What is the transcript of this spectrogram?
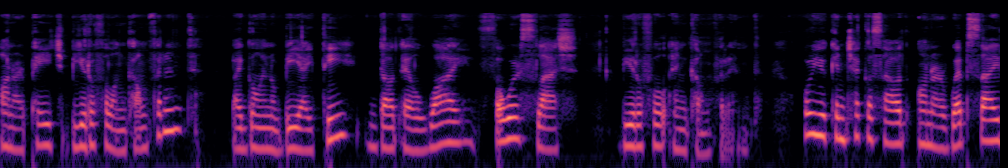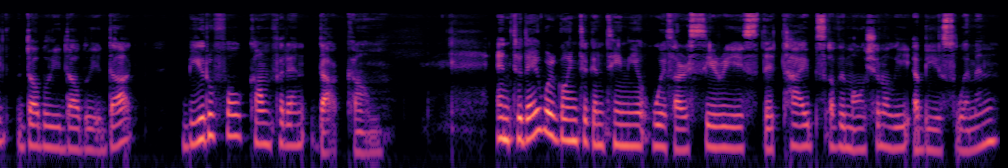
on our page Beautiful and Confident by going to bit.ly forward slash beautiful and confident. Or you can check us out on our website www.beautifulconfident.com. And today we're going to continue with our series, The Types of Emotionally Abused Women,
